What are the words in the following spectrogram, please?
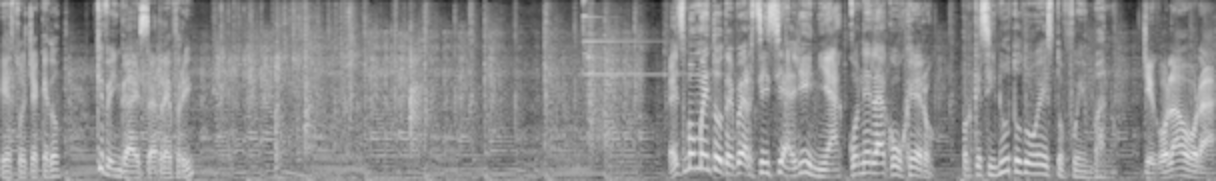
Esto ya quedó. Que venga ese refri. Es momento de ver si se alinea con el agujero, porque si no todo esto fue en vano. Llegó la hora.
